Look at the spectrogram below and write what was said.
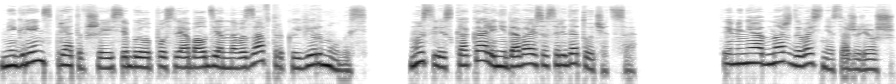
Мигрень, спрятавшаяся было после обалденного завтрака, вернулась. Мысли скакали, не давая сосредоточиться. «Ты меня однажды во сне сожрёшь.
